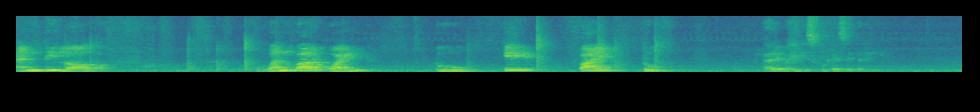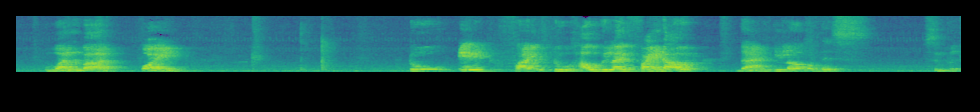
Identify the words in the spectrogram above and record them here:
Antilog of one bar point two eight five two अरे भाई, इसको कैसे करेंगे? One bar point two eight five two how will I find out the antilog of this simple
